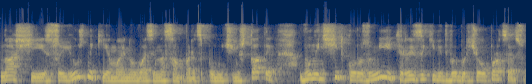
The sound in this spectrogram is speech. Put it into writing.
Наші союзники, я маю на увазі насамперед Сполучені Штати, вони чітко розуміють ризики від виборчого процесу.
